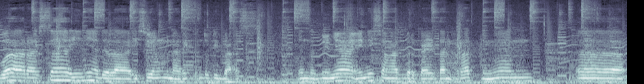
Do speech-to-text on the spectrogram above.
gua rasa ini adalah isu yang menarik untuk dibahas dan tentunya ini sangat berkaitan erat dengan uh,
